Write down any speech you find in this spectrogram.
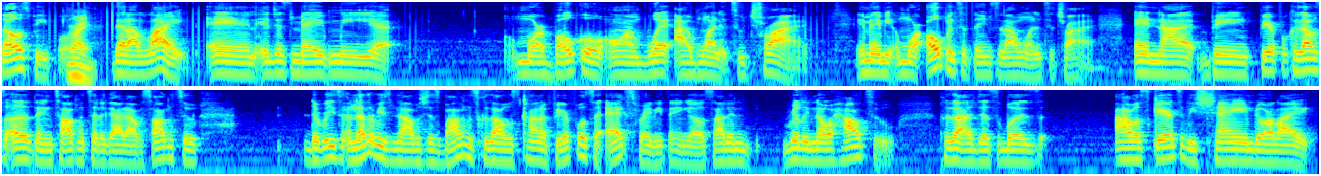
those people Right. that I liked, and it just made me more vocal on what I wanted to try. It made me more open to things that I wanted to try, and not being fearful. Because that was the other thing. Talking to the guy that I was talking to, the reason, another reason I was just bothering is because I was kind of fearful to ask for anything else. I didn't really know how to, because I just was, I was scared to be shamed or like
